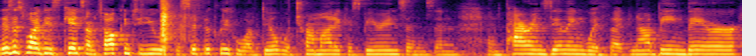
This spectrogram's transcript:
this is why these kids, I'm talking to you specifically who have dealt with traumatic experiences and, and parents dealing with like not being there,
